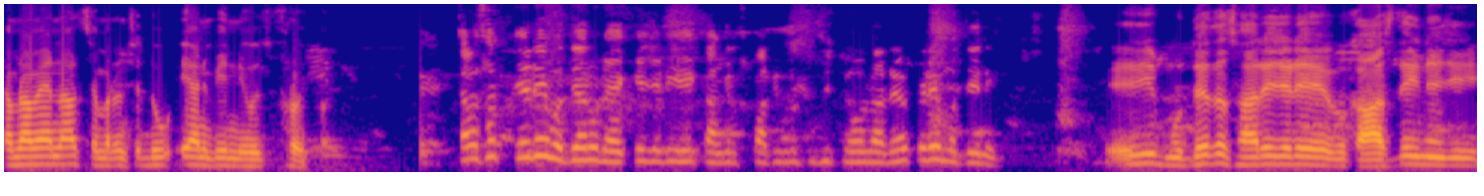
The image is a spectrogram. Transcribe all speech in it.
ਕੈਮਰਾਮੈਨ ਨਾਲ ਸਿਮਰਨ ਸਿੱਧੂ ਏਐਨਬੀ ਨਿਊਜ਼ ਫਿਰੋਜ਼ਪੁਰ। ਚਲੋ ਸਰ ਕਿਹੜੇ ਮੁੱਦਿਆਂ ਨੂੰ ਲੈ ਕੇ ਜਿਹੜੀ ਇਹ ਕਾਂਗਰਸ ਪਾਰਟੀ ਵੱਲੋਂ ਤੁਸੀਂ ਚੋਣ ਲੜ ਰਹੇ ਹੋ? ਕਿਹੜੇ ਮੁੱਦੇ ਨੇ? ਇਹ ਜੀ ਮੁੱਦੇ ਤਾਂ ਸਾਰੇ ਜਿਹੜੇ ਵਿਕਾਸ ਦੇ ਹੀ ਨੇ ਜੀ।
